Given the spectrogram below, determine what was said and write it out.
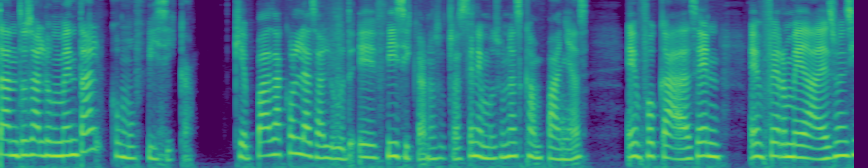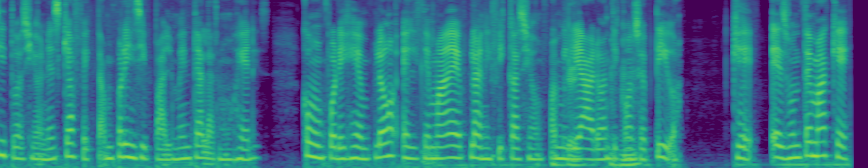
tanto salud mental como física. ¿Qué pasa con la salud eh, física? Nosotras tenemos unas campañas enfocadas en enfermedades o en situaciones que afectan principalmente a las mujeres, como por ejemplo el tema de planificación familiar o anticonceptiva, que es un tema que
